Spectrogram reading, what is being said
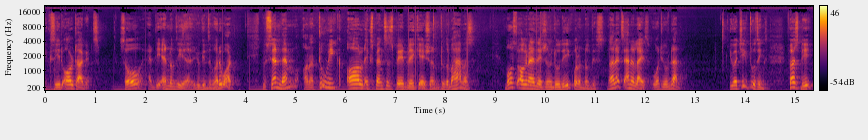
exceed all targets. So, at the end of the year, you give them a reward. You send them on a two week, all expenses paid vacation to the Bahamas. Most organizations do the equivalent of this. Now, let's analyze what you have done. You achieve two things. Firstly,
